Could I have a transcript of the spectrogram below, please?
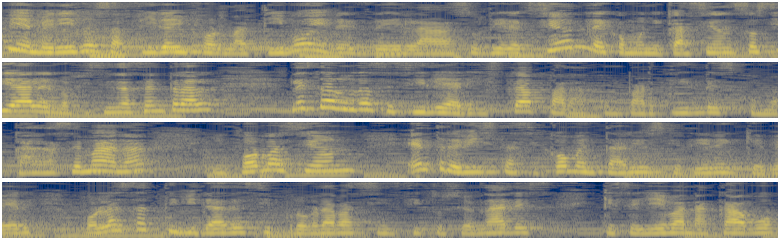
Bienvenidos a FIRA Informativo y desde la Subdirección de Comunicación Social en Oficina Central les saluda Cecilia Arista para compartirles como cada semana información, entrevistas y comentarios que tienen que ver con las actividades y programas institucionales que se llevan a cabo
